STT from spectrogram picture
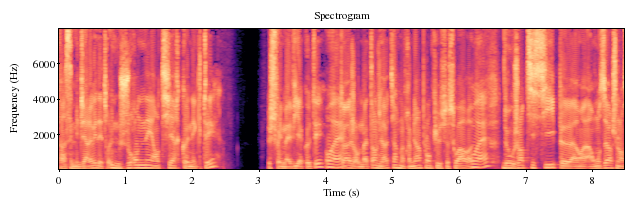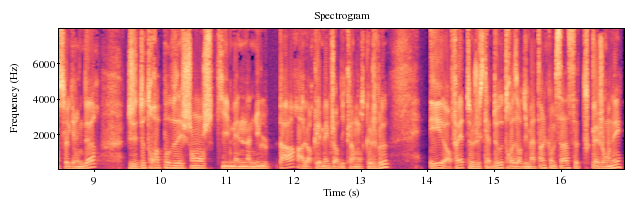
Enfin, ça m'est déjà arrivé d'être une journée entière connecté. Je fais ma vie à côté. Ouais. Genre le matin, je dis ah, tiens, je me ferais bien un plan cul ce soir. Ouais. Donc j'anticipe euh, à 11h je lance le grinder. J'ai deux trois pauvres échanges qui mènent à nulle part alors que les mecs je leur dis clairement ce que je veux et en fait jusqu'à 2 ou 3 heures du matin comme ça, toute la journée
